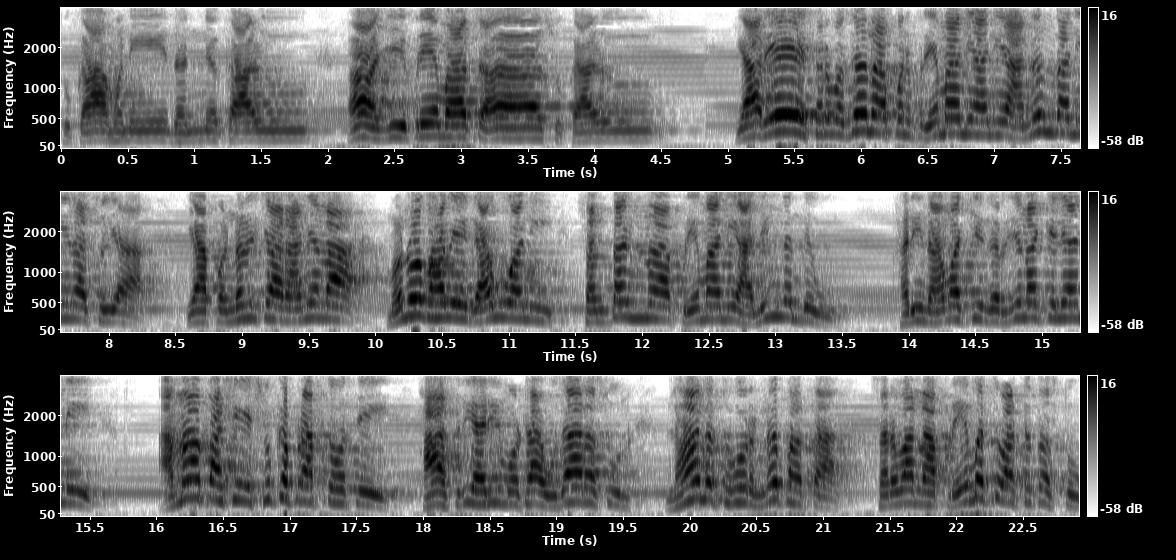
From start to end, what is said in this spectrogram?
तुका म्हणे धन्य काळू आजी प्रेमाचा सुकाळू. या रे सर्वजण आपण प्रेमाने आणि आनंदाने नाचूया. या पंढरीच्या राण्याला मनोभावे गाऊ आणि संतांना प्रेमाने आलिंगन देऊ. हरिनामाची गर्जना केल्याने आमापाशी सुख प्राप्त होते. हा श्रीहरी मोठा उदार असून लहान थोर न पाहता सर्वांना प्रेमच वाटत असतो.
